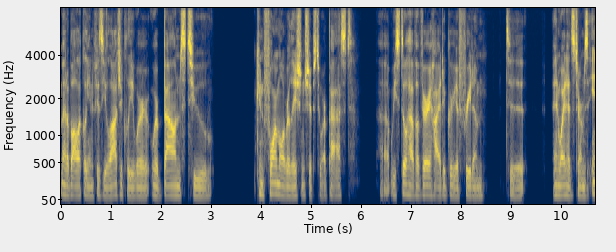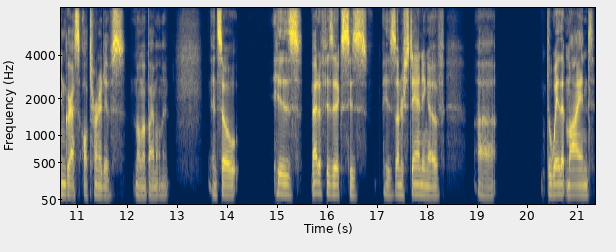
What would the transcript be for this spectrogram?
metabolically and physiologically, we're we're bound to conformal relationships to our past. Uh, we still have a very high degree of freedom to, in Whitehead's terms, ingress alternatives moment by moment. And so, his metaphysics, his his understanding of uh, the way that mind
